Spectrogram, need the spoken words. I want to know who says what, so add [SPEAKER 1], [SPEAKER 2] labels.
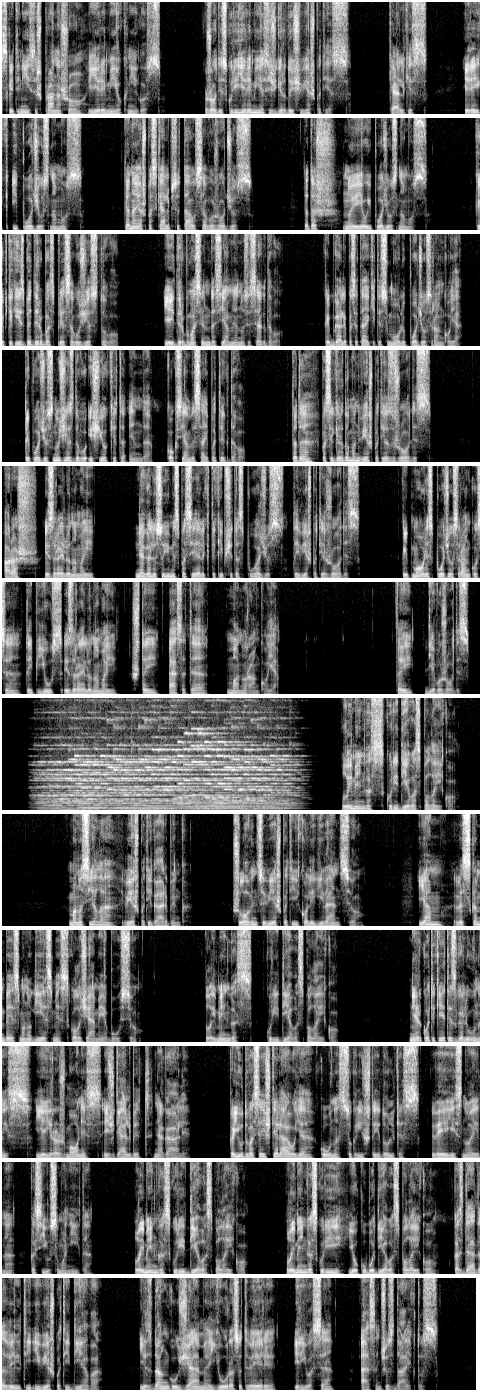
[SPEAKER 1] Skaitinys iš pranašo Jeremijo knygos. Žodis, kurį Jeremijas išgirdo iš viešpaties. Kelkis ir eik į podžiaus namus. Tenai aš paskelbsiu tau savo žodžius. Tad aš nuėjau į podžiaus namus. Kaip tik jis bedirbas prie savo žiestuvo. Jei dirbamas indas jam nenusisekdavo, kaip gali pasitaikyti su moliu podžiaus rankoje Tai puodžius nužiesdavo iš jo kitą indą, koks jam visai patikdavo. Tada pasigirdo man viešpaties žodis. Ar aš, Izraelio namai, negaliu su jumis pasielgti kaip šitas puodžius, tai viešpaties žodis. Kaip moris puodžiaus rankose, taip jūs, Izraelio namai, štai esate mano rankoje. Tai Dievo žodis. Laimingas, kurį Dievas palaiko. Mano siela viešpatį garbink, šlovinsiu viešpatį, koliai gyvensiu. Jam vis skambės mano giesmės, kol žemėje būsiu. Laimingas, kurį Dievas palaiko. Nėra ko tikėtis galiūnais, jie yra žmonės, išgelbėt negali. Kai jų dvasia iškeliauja, kūnas sugrįžta į dulkes, vėjais nueina, kas jų sumanyta. Laimingas, kurį Dievas palaiko. Laimingas, kurį Jokūbo Dievas palaiko, kas deda viltį į viešpatį Dievą. Jis dangų, žemę, jūrą sutvėrė ir juose esančius daiktus.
